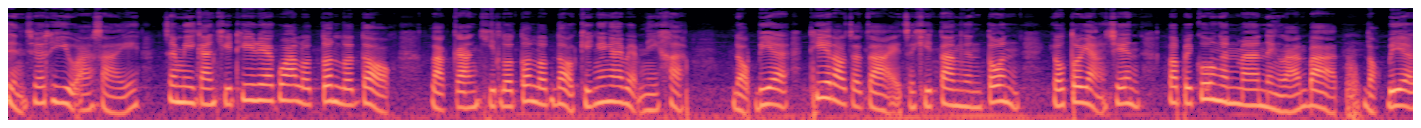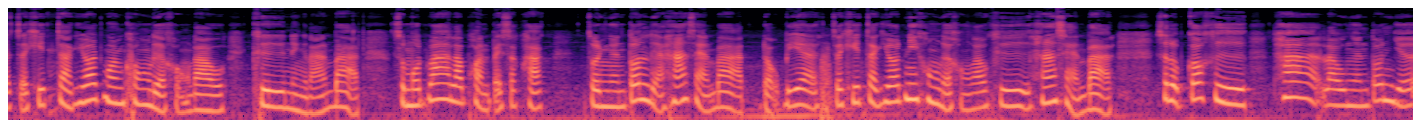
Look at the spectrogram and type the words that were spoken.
สินเชื่อที่อยู่อาศัย จะมีการคิดที่เรียกว่าลดต้นลดดอก หลักการคิดลดต้นลดดอกคิดง่าย ๆ แบบนี้ค่ะ ดอกเบี้ยที่เราจะจ่ายจะคิดตามเงินต้น ยกตัวอย่างเช่น เราไปกู้เงินมา 1 ล้านบาท ดอกเบี้ยจะคิดจากยอดเงินคงเหลือของเรา คือ 1 ล้านบาท สมมุติว่าเราผ่อนไปสักพัก จนเงินต้นเหลือ 5 0 0แสนบาท ดอกเบี้ย จะคิดจากยอดหนี้คงเหลือของเราคือ 5 0 0แสนบาท สรุปก็คือ ถ้าเราเงินต้นเยอะ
